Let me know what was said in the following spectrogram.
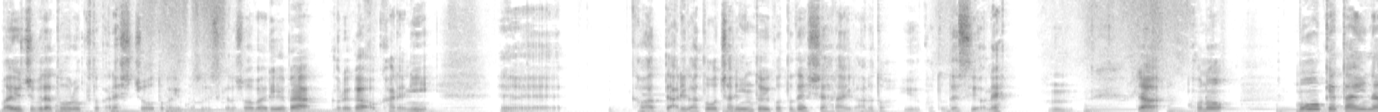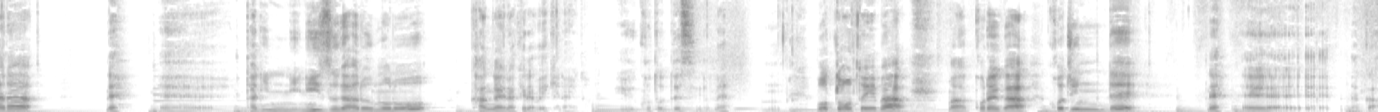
まあ、YouTube では登録とかね視聴とかいうことですけど商売で言えばこれがお金に、えー、変わってありがとうチャリンということで支払いがあるということですよね。うん、じゃあこの儲けたいならね、えー、他人にニーズがあるものを考えなければいけないということですよね。うん、もっともっと言えば、まあ、これが個人でね、えー、なんか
